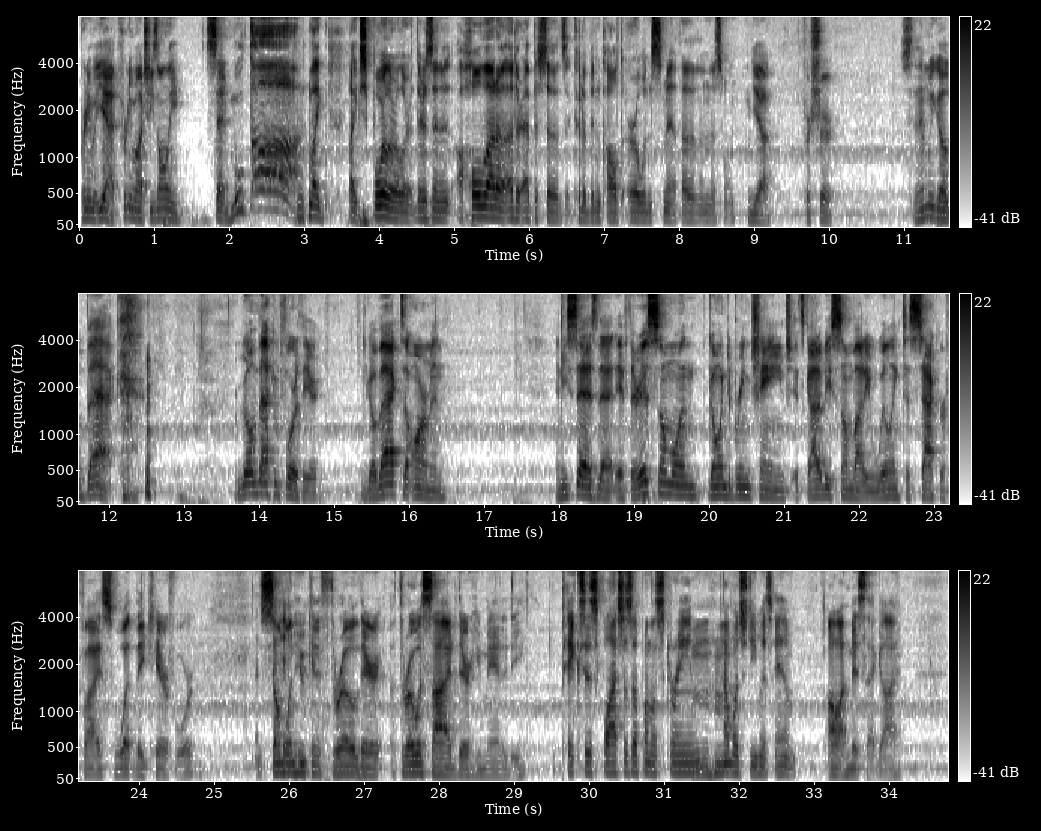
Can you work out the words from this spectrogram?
pretty much. Yeah, pretty much. He's only said Muta. like like spoiler alert. There's an, a whole lot of other episodes that could have been called Erwin Smith other than this one. yeah, for sure. So then we go back. We're going back and forth here. We go back to Armin. And he says that if there is someone going to bring change, it's got to be somebody willing to sacrifice what they care for. Someone who can throw their throw aside their humanity. Pixis flashes up on the screen. Mm-hmm. How much do you miss him? Oh, I miss that guy.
